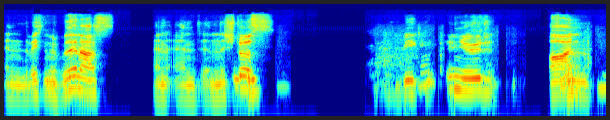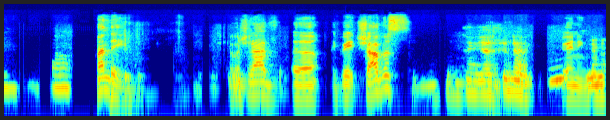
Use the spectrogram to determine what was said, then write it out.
and the base of within us and, and, and the Shtus be continued on mm-hmm. Monday. Everyone should have uh, a great Shabbos. Joining.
